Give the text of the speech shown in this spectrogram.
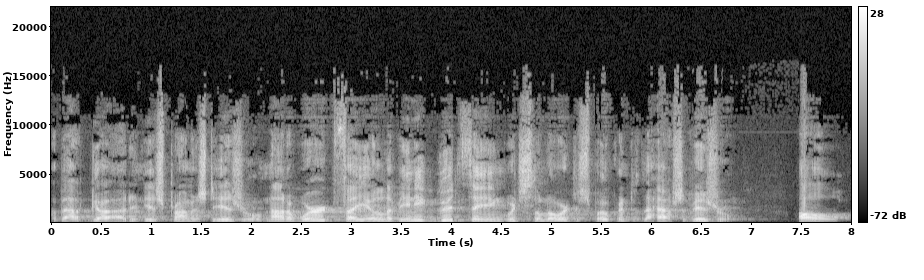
about God and his promise to Israel. Not a word failed of any good thing which the Lord has spoken to the house of Israel. All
